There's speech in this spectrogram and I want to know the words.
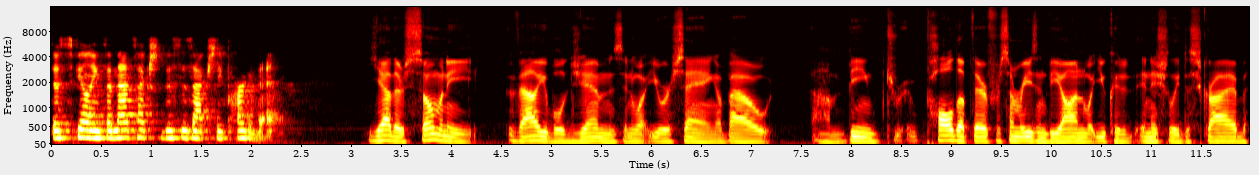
those feelings. And that's actually, this is actually part of it. Yeah, there's so many valuable gems in what you were saying about um, being dr- called up there for some reason beyond what you could initially describe.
